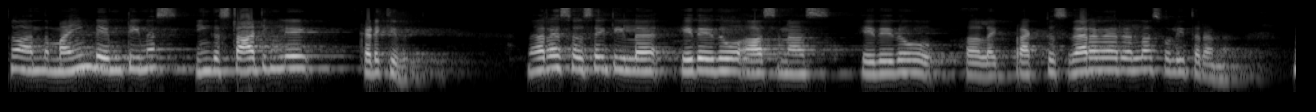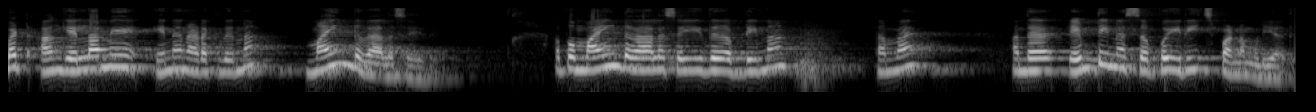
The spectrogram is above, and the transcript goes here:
ஸோ அந்த மைண்ட் எம்டினஸ் இங்கே ஸ்டார்டிங்லேயே கிடைக்குது. நிறைய சொசைட்டியில் ஏதேதோ ஆசனாஸ் ஏதேதோ uh, லைக் ப்ராக்டிஸ் வேறு வேறு எல்லாம் சொல்லித் தராங்க பட் அங்கே எல்லாமே என்ன நடக்குதுன்னா மைண்டு வேலை செய்யுது. அப்போ மைண்டு வேலை செய்யுது அப்படின்னா நம்ம அந்த எம்டினஸ்ஸை போய் ரீச் பண்ண முடியாது.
